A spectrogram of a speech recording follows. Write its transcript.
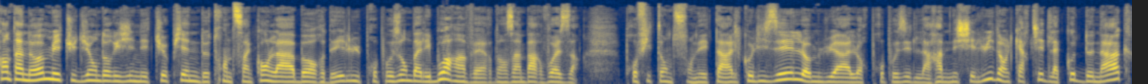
quand un homme, étudiant d'origine éthiopienne de 35 ans, l'a abordé, lui proposant d'aller boire un verre dans un bar voisin. Profitant de son état alcoolisé, l'homme lui a alors proposé de la ramener chez lui dans le quartier de la Côte de Nacre,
